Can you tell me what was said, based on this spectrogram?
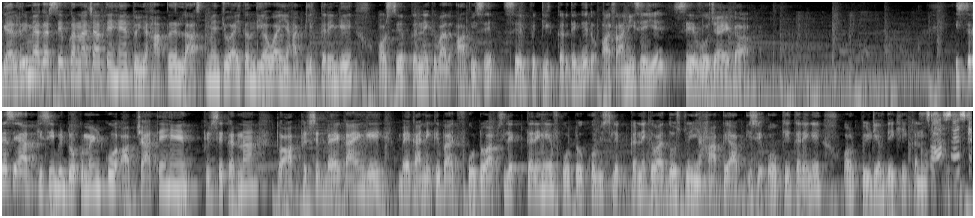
गैलरी में अगर सेव करना चाहते हैं तो यहाँ पर लास्ट में जो आइकन दिया हुआ है यहाँ क्लिक करेंगे और सेव करने के बाद आप इसे सेव पे क्लिक कर देंगे तो आसानी से ये सेव हो जाएगा। इस तरह से आप किसी भी डॉक्यूमेंट को आप चाहते हैं फिर से करना तो आप फिर से बैक आएँगे। बैक आने के बाद फ़ोटो आप सिलेक्ट करेंगे। फ़ोटो को भी सिलेक्ट करने के बाद दोस्तों यहाँ पे आप इसे ओके करेंगे और पीडीएफ देखिए कन्वर्ट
